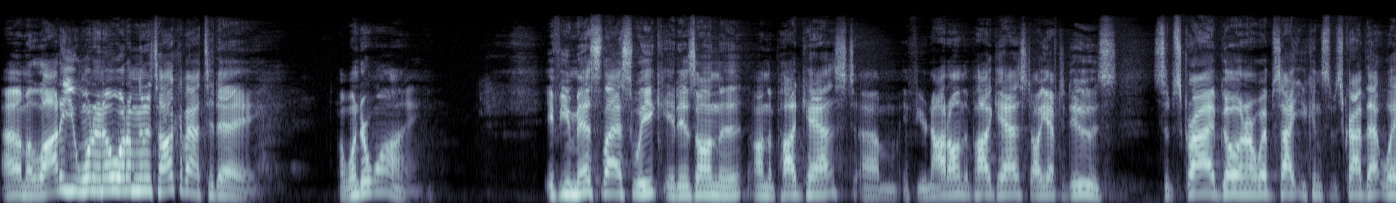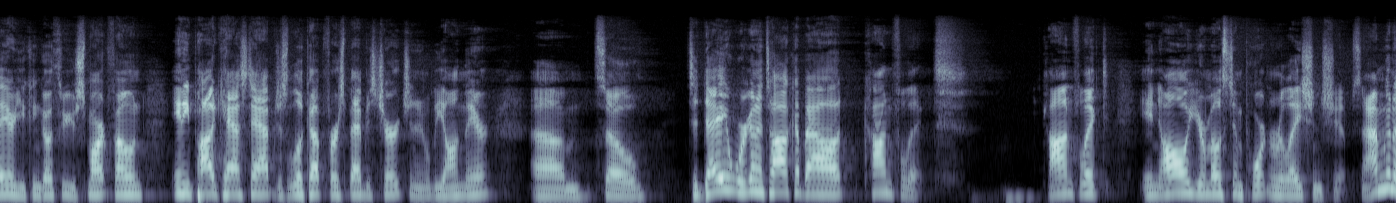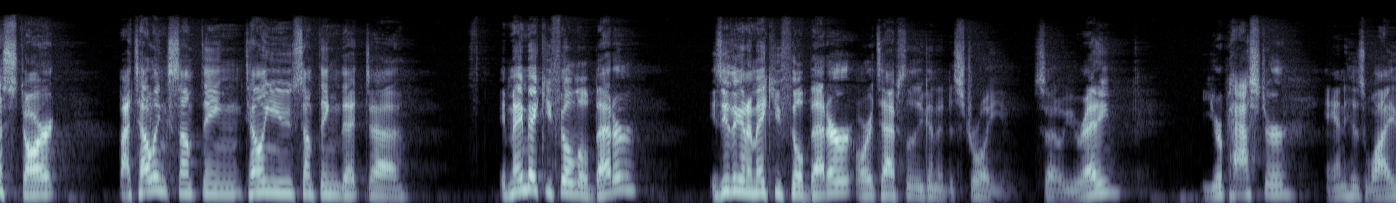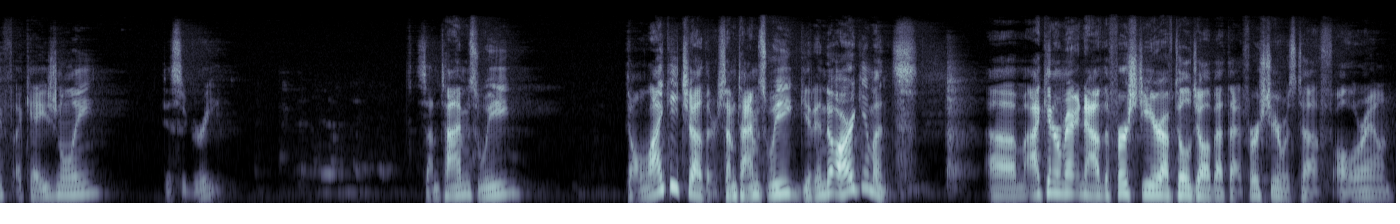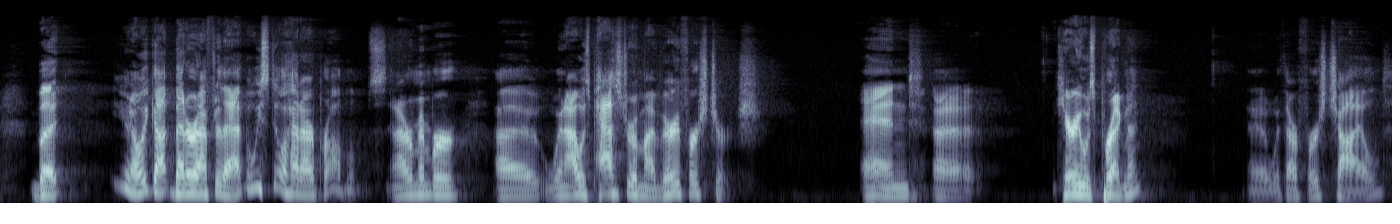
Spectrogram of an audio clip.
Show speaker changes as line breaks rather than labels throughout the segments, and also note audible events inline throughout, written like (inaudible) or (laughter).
Um, a lot of you want to know what I'm going to talk about today. I wonder why. If you missed last week, it is on the on the podcast. Um, if you're not on the podcast, all you have to do is subscribe. Go on our website. You can subscribe that way, or you can go through your smartphone, any podcast app. Just look up First Baptist Church, and it'll be on there. Um, so today we're going to talk about conflict. Conflict in all your most important relationships. Now, I'm going to start by telling something, telling you something that uh, it may make you feel a little better. is either going to make you feel better or it's absolutely going to destroy you. So, you ready? Your pastor and his wife occasionally disagree. Sometimes we don't like each other. Sometimes we get into arguments. Um, I can remember now the first year, I've told y'all about that. First year was tough all around. But, you know, it got better after that, but we still had our problems. And I remember uh, when I was pastor of my very first church, and uh, Carrie was pregnant uh, with our first child.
